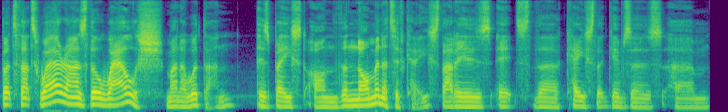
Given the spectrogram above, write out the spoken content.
But that's whereas the Welsh Manawydan is based on the nominative case. That is, it's the case that gives us um,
